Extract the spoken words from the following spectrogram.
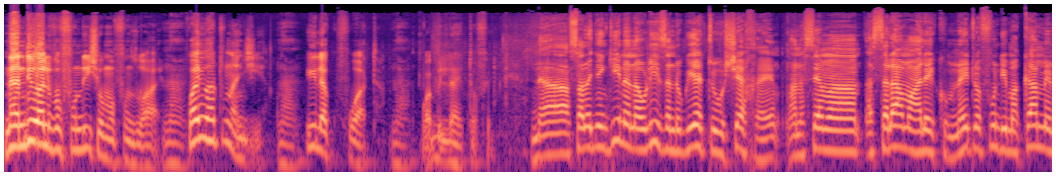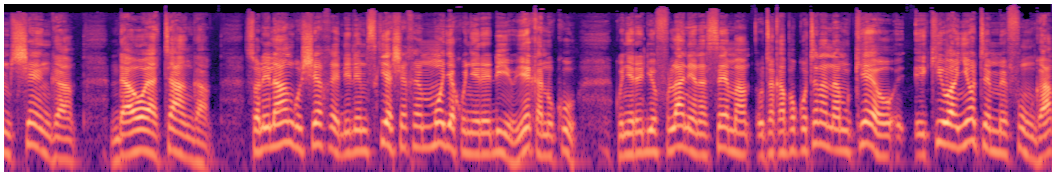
Na ndio alivyofundishwa mafunzo haya. Kwa hiyo hatuna njia na ila kufuata. Wabillahi tawfik. Na swala jingine anauliza ndugu yetu shekhe anasema assalamu alaikum naitwa fundi makame mshenga ndaoya tanga swali langu shekhe nilimsikia shekhe mmoja kwenye redio ye kanukuu kwenye redio fulani anasema utakapokutana na mkeo ikiwa nyote mmefunga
